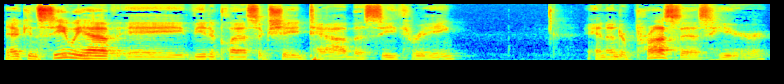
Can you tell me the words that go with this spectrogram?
Now you can see we have a Vita Classic Shade tab, a C3. And under process here,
